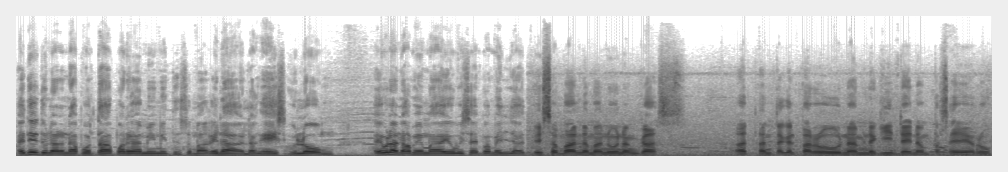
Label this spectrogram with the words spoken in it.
Ay di doon na napunta para kami mintin sa makina, langis, gulong. Ay wala na kami maiuwi sa pamilya. Eh sa mahal naman nun ng gas. At ang tagal pa ro namin naghihintay ng pasahero.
